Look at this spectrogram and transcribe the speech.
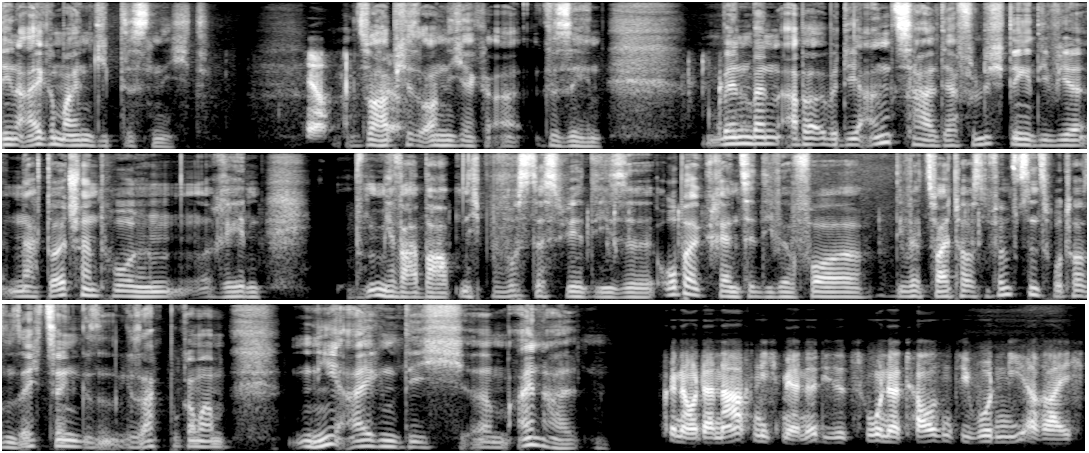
den allgemeinen gibt es nicht. Ja. So habe ich es auch nicht gesehen. Wenn man aber über die Anzahl der Flüchtlinge, die wir nach Deutschland holen, reden, mir war überhaupt nicht bewusst, dass wir diese Obergrenze, die wir vor, die wir 2015, 2016 gesagt bekommen haben, nie eigentlich ähm, einhalten. Genau, danach nicht mehr. Ne? Diese 200.000, die wurden nie erreicht.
